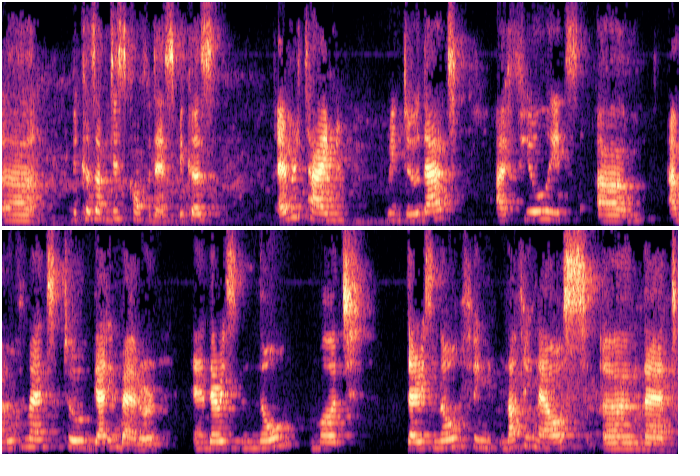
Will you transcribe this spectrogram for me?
uh, because of this confidence because every time we do that i feel it's um, a movement to getting better. And there is no much there is nothing nothing else uh, that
